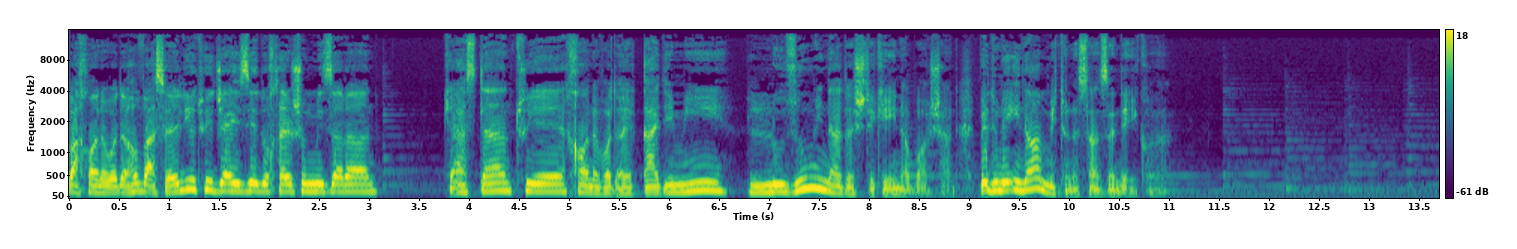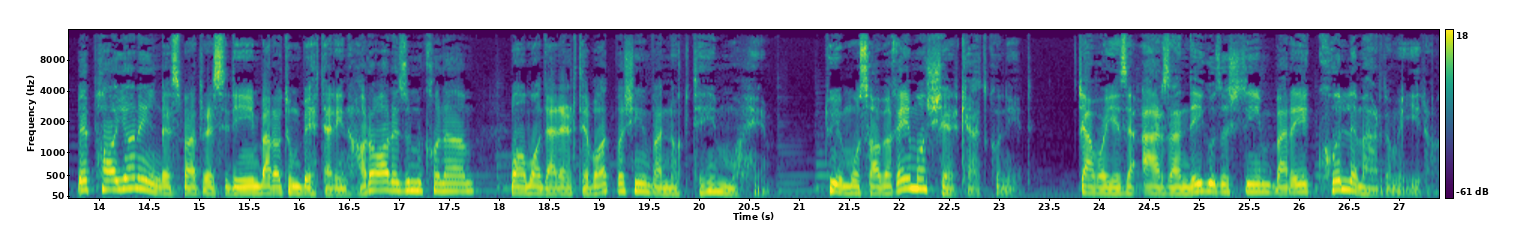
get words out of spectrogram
و خانواده ها وسایلی رو توی جهیزیه دخترشون می‌ذارن که اصلا توی خانواده های قدیمی لزومی نداشته که اینا باشن. بدون اینا هم می‌تونستن زندگی کنن. به پایان این قسمت رسیدیم. براتون بهترین ها رو آرزو می‌کنم. با ما در ارتباط باشیم و نکته مهم. توی مسابقه ما شرکت کنید. جوایز ارزندهی گذاشتیم برای کل مردم ایران.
